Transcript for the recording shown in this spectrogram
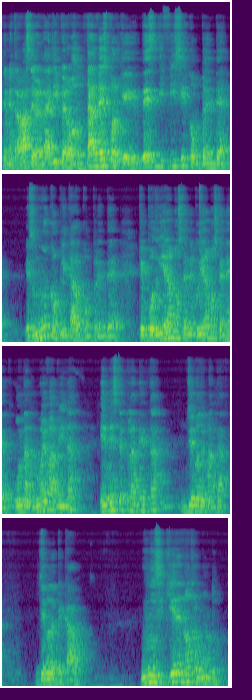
te me trabaste, ¿verdad? Allí, pero tal vez porque es difícil comprender, es muy complicado comprender que pudiéramos tener, pudiéramos tener una nueva vida en este planeta lleno de maldad, lleno de pecado. Ni siquiera en otro mundo.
